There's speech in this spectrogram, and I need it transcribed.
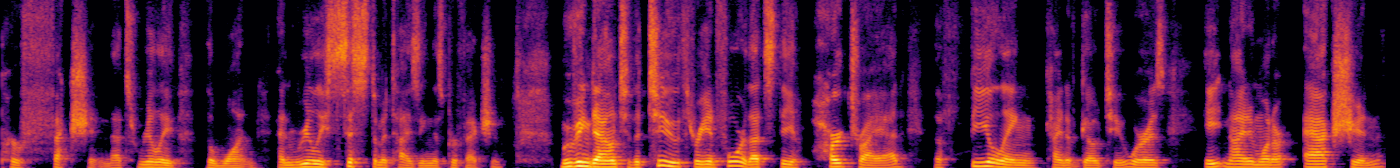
perfection. That's really the one, and really systematizing this perfection. Moving down to the two, three, and four, that's the heart triad, the feeling kind of go to, whereas eight, nine, and one are action.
